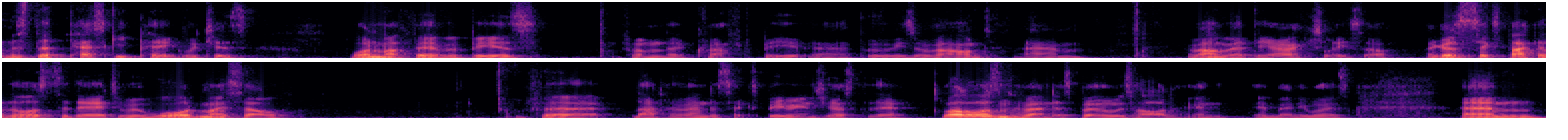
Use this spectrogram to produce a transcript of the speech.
There's the Pesky Pig, which is one of my favourite beers from the craft beer uh, breweries around um, around Red Deer actually. So I got a six pack of those today to reward myself for that horrendous experience yesterday. Well, it wasn't horrendous, but it was hard in in many ways. Um,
